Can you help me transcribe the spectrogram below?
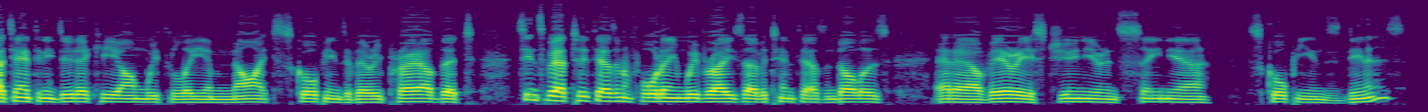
it's Anthony Dudek here. I'm with Liam Knight. Scorpions are very proud that since about 2014 we've raised over $10,000 at our various junior and senior Scorpions dinners.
